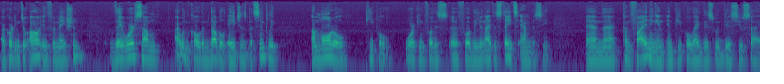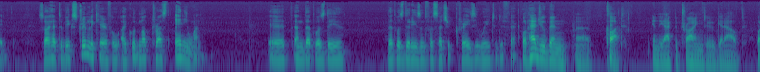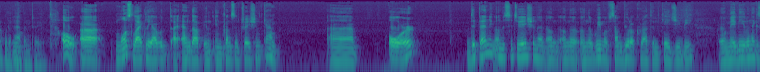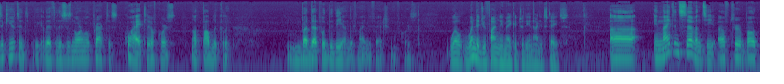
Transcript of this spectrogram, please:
According to our information, they were some, I wouldn't call them double agents, but simply immoral people working for, this, uh, for the United States Embassy. And uh, confining in, in people like this would be a suicide. So I had to be extremely careful. I could not trust anyone. It, and that was the that was the reason for such a crazy way to defect. Well, had you been uh, caught in the act of trying to get out, what would have No. happened to you? Oh, uh, most likely I would end up in, in concentration camp. Uh, or, depending on the situation and on, on, the, on the whim of some bureaucrat in KGB, uh, maybe even executed. That this is normal practice. Quietly, of course, not publicly. But that would be the end of my defection, of course. Well, when did you finally make it to the United States? Uh, in 1970, after about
